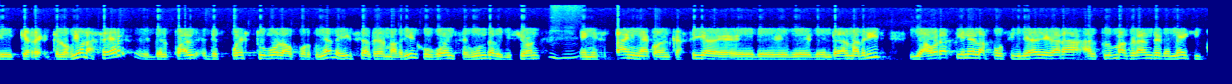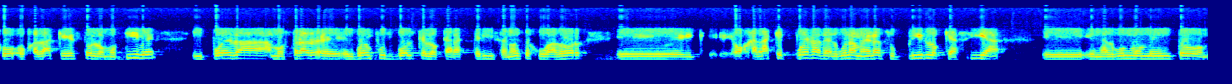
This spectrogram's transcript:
eh, que, lo vio nacer, eh, del cual después tuvo la oportunidad de irse al Real Madrid, jugó en segunda división en España con el Castilla de, del Real Madrid y ahora tiene la posibilidad de llegar al club más grande de México. Ojalá que esto lo motive y pueda mostrar eh, el buen fútbol que lo caracteriza, ¿no? Este jugador, ojalá que pueda de alguna manera suplir lo que hacía eh, en algún momento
